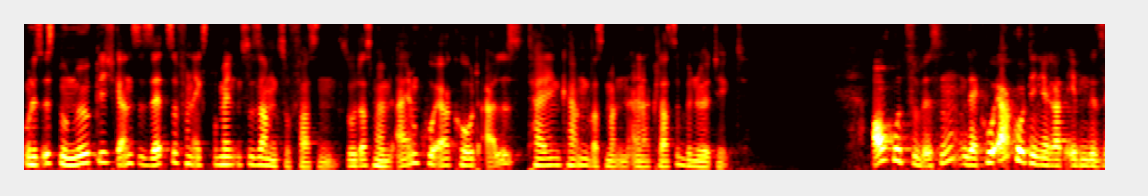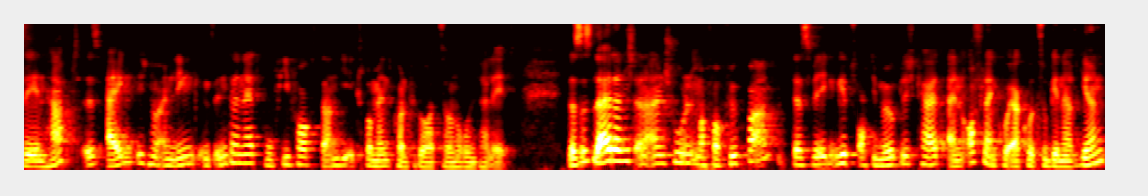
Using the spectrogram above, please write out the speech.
und es ist nun möglich, ganze Sätze von Experimenten zusammenzufassen, so dass man mit einem QR-Code alles teilen kann, was man in einer Klasse benötigt. Auch gut zu wissen, der QR-Code, den ihr gerade eben gesehen habt, ist eigentlich nur ein Link ins Internet, wo VFox dann die Experimentkonfiguration runterlädt. Das ist leider nicht an allen Schulen immer verfügbar, deswegen gibt es auch die Möglichkeit, einen Offline-QR-Code zu generieren.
